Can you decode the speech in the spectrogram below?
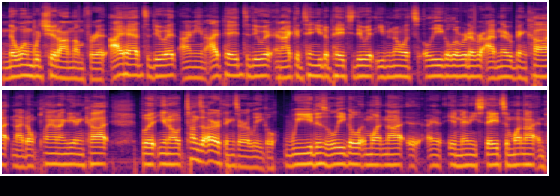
no one would shit on them for it. I had to do it. I mean i paid to do it and i continue to pay to do it even though it's illegal or whatever. I've never been caught and i don't plan on getting caught. But you know tons of other things are illegal. Weed is illegal and whatnot uh, in many states and whatnot and,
